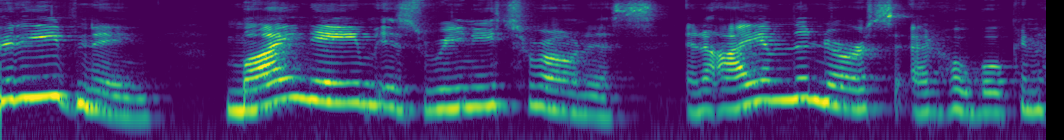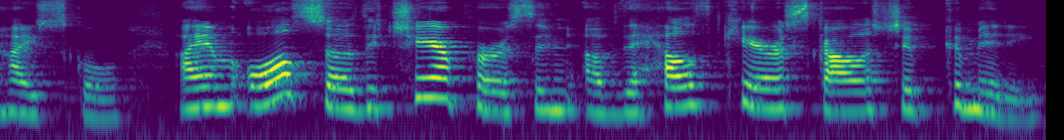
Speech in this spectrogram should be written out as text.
Good evening. My name is Renee Turnois, and I am the nurse at Hoboken High School. I am also the chairperson of the Healthcare Scholarship Committee,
